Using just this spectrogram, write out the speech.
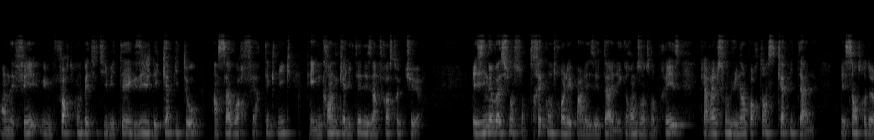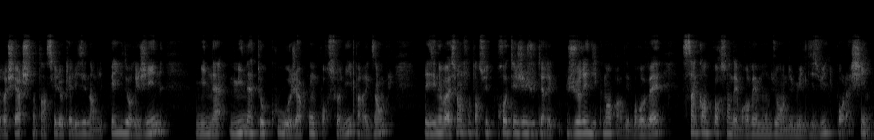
En effet, une forte compétitivité exige des capitaux, un savoir-faire technique et une grande qualité des infrastructures. Les innovations sont très contrôlées par les États et les grandes entreprises car elles sont d'une importance capitale. Les centres de recherche sont ainsi localisés dans les pays d'origine, Minatoku au Japon pour Sony par exemple, les innovations sont ensuite protégées juridiquement par des brevets, 50% des brevets mondiaux en 2018 pour la Chine.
